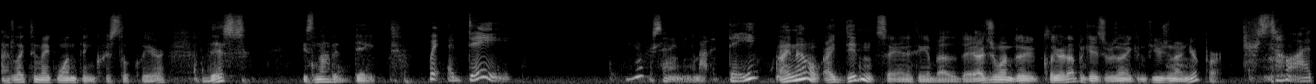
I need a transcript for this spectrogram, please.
I'd like to make one thing crystal clear. This is not a date. Wait, a date? We never said anything about a date. I know. I didn't say anything about a date. I just wanted to clear it up in case there was any confusion on your part. There's not.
